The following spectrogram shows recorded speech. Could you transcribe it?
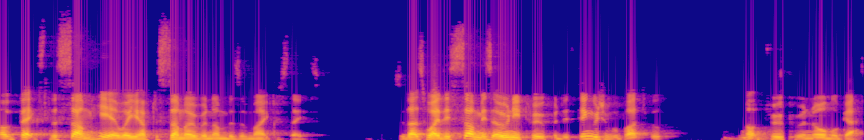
affects the sum here, where you have to sum over numbers of microstates. So that's why this sum is only true for distinguishable particles, not true for a normal gas.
